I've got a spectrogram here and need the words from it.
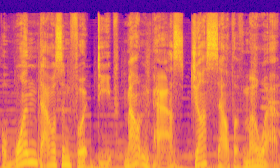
a 1,000-foot deep mountain pass just south of Moab.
